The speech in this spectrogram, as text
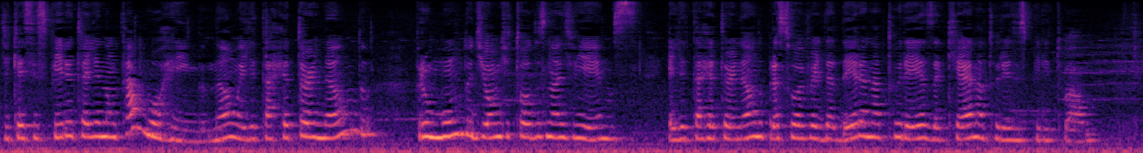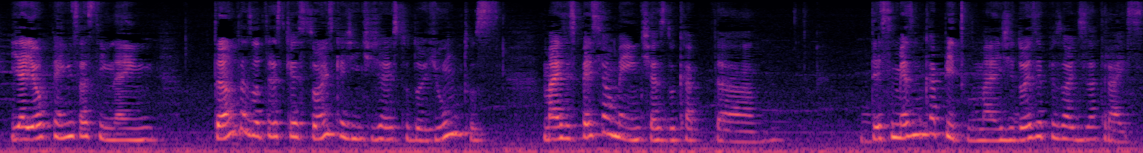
de que esse espírito ele não está morrendo, não, ele está retornando para o mundo de onde todos nós viemos. Ele está retornando para sua verdadeira natureza, que é a natureza espiritual. E aí eu penso assim, né, em tantas outras questões que a gente já estudou juntos, mas especialmente as do cap da, desse mesmo capítulo, mas de dois episódios atrás,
